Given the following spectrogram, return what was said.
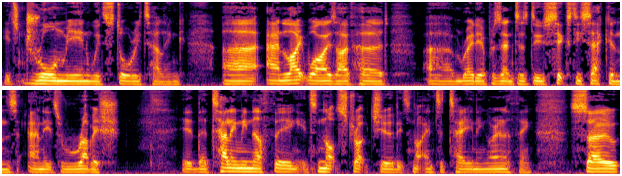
it's drawn me in with storytelling. Uh, and likewise, I've heard um, radio presenters do 60 seconds and it's rubbish they're telling me nothing. It's not structured. It's not entertaining or anything. So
